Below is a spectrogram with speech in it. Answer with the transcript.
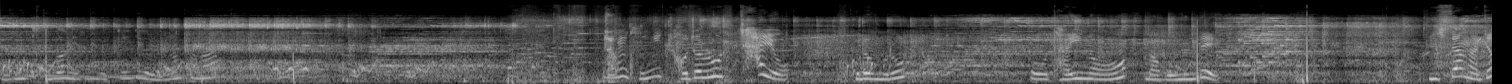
지금 두 방에 상대 깨지거든요 하나 장 궁이 저절로 차요. 그러므로 어, 다이너 막 오는데 불쌍하죠?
